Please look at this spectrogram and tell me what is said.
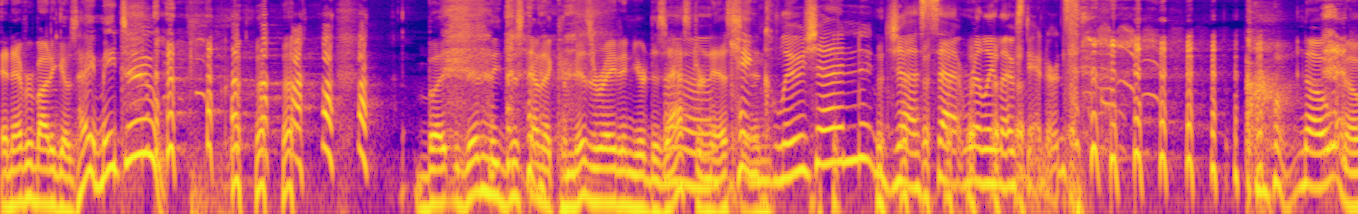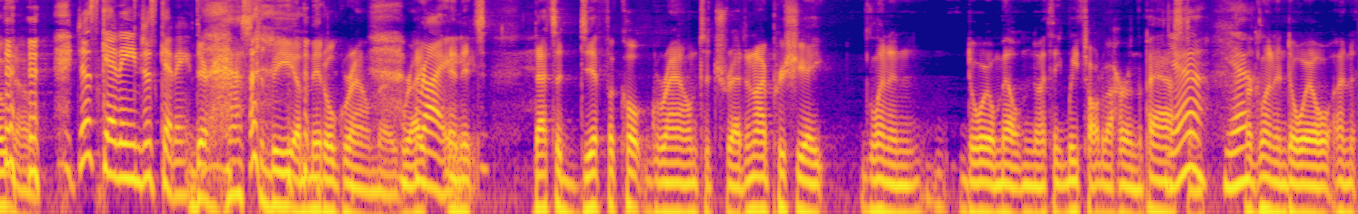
And everybody goes, "Hey, me too." but then they just kind of commiserate in your uh, disasterness. and, Conclusion just set really low standards. no, no, no. just kidding. Just kidding. there has to be a middle ground though right Right. and it's that's a difficult ground to tread and i appreciate glennon doyle melton i think we've talked about her in the past Yeah, and, yeah. or glennon doyle and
